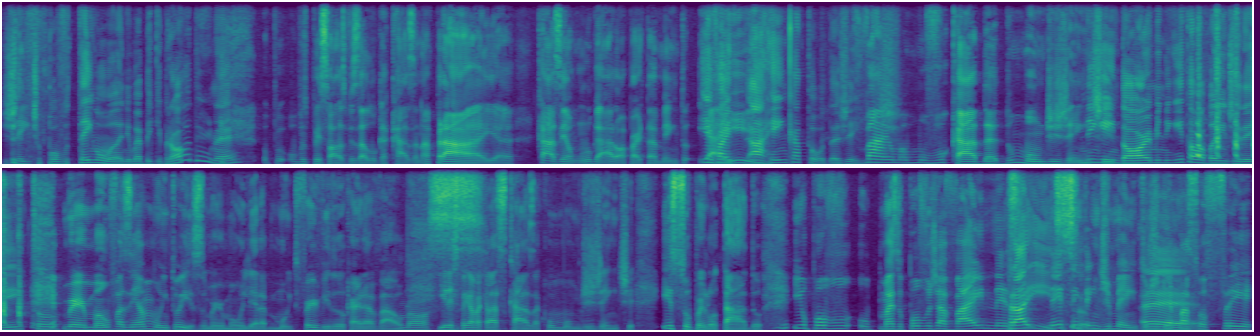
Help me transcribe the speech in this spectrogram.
Gente, o povo tem um ânimo. É Big Brother, né? O, o pessoal às vezes aluga casa na praia, casa em algum lugar, ou apartamento. E, E, vai aí a renca toda, gente. vai uma muvucada de um monte de gente. Ninguém dorme, ninguém toma banho direito. Meu irmão fazia muito isso. Meu irmão, ele era muito fervido do carnaval. Nossa. E eles pegavam aquelas casas com um monte de gente e super lotado. E o povo, o- mas o povo já vai nesse, Pra isso. nesse entendimento de que É. é pra sofrer,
